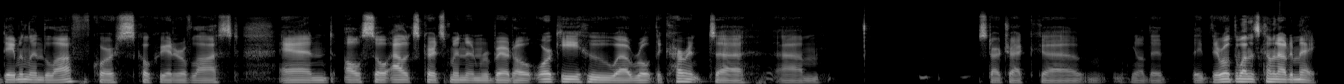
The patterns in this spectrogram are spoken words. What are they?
Damon Lindelof, of course, co creator of Lost, and also Alex Kurtzman and Roberto Orci, who uh, wrote the current uh, um, Star Trek, you know, the they, they wrote the one that's coming out in May,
